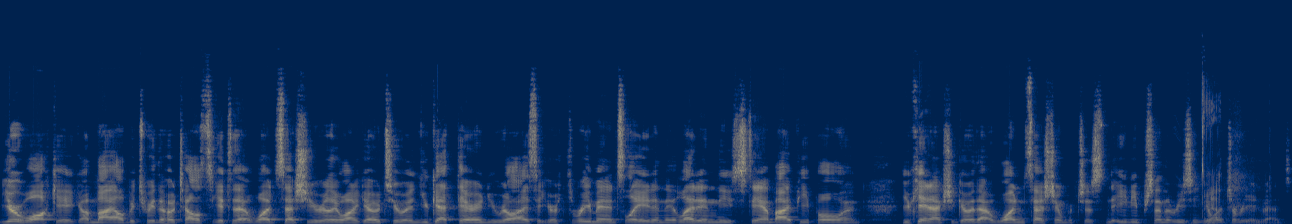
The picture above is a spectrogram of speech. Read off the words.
you're walking a mile between the hotels to get to that one session you really want to go to, and you get there and you realize that you're three minutes late, and they let in these standby people, and you can't actually go to that one session, which is eighty percent of the reason you Yeah. went to reinvent.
